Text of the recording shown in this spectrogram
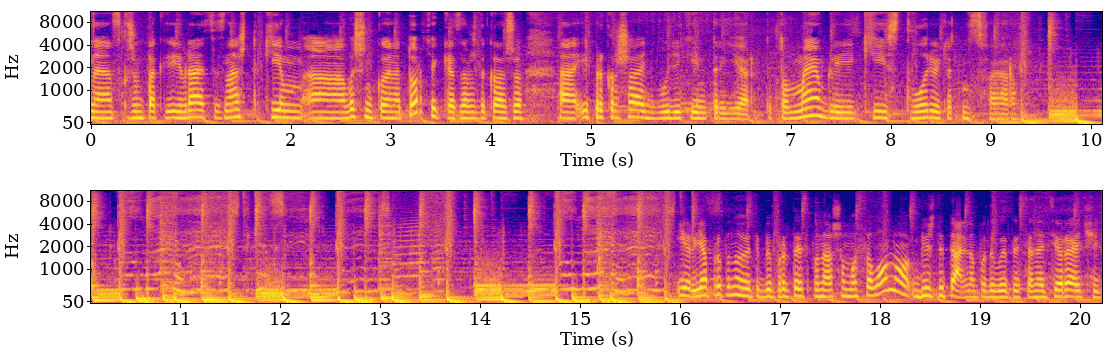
е, скажімо так, являються знаєш таким вишенькою на торті, як я завжди кажу, і прикрашають будь-який інтер'єр, тобто меблі, які створюють атмосферу. Ір, я пропоную тобі пройтись по нашому салону, більш детально подивитися на ті речі,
